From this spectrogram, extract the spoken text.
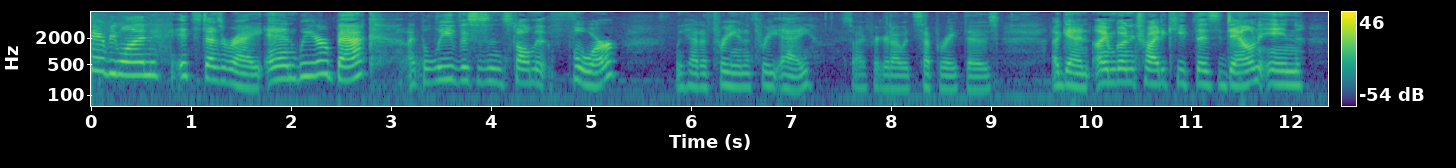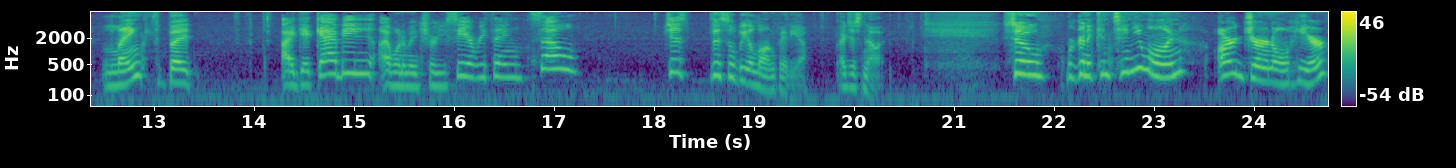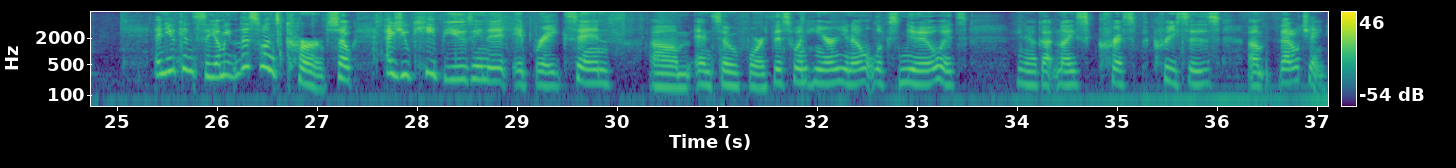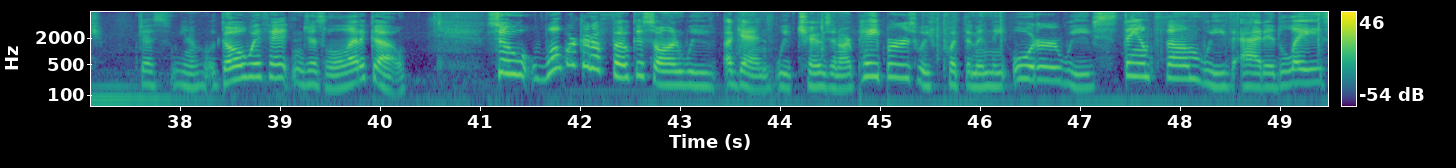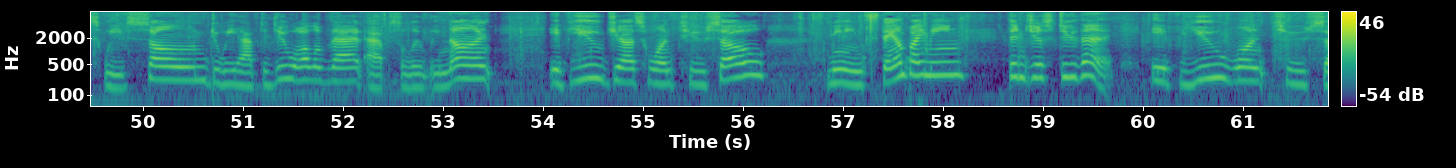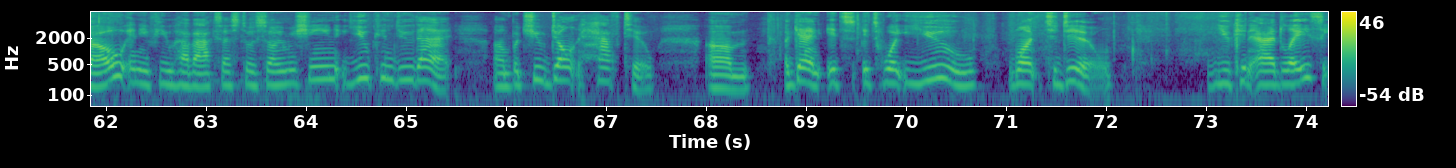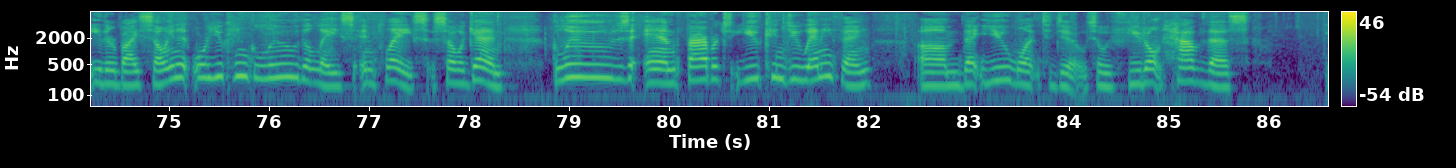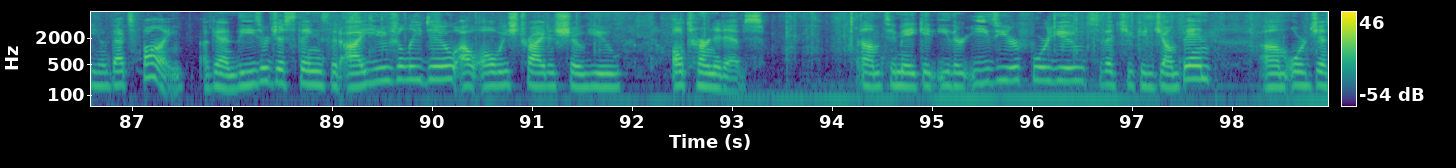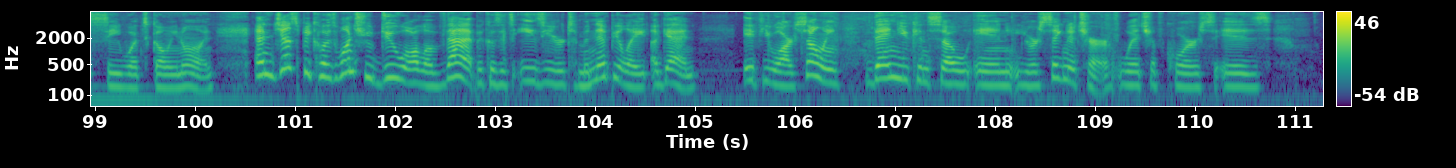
Hey everyone, it's Desiree, and we are back. I believe this is installment four. We had a three and a 3A, so I figured I would separate those. Again, I'm going to try to keep this down in length, but I get Gabby. I want to make sure you see everything, so just this will be a long video. I just know it. So we're going to continue on our journal here. And you can see, I mean, this one's curved. So as you keep using it, it breaks in um, and so forth. This one here, you know, it looks new. It's, you know, got nice crisp creases. Um, that'll change. Just, you know, go with it and just let it go. So what we're going to focus on, we again, we've chosen our papers, we've put them in the order, we've stamped them, we've added lace, we've sewn. Do we have to do all of that? Absolutely not. If you just want to sew, meaning stamp, I mean, then just do that. If you want to sew and if you have access to a sewing machine, you can do that. Um, but you don't have to. Um, again, it's it's what you want to do. You can add lace either by sewing it or you can glue the lace in place. So again, glues and fabrics, you can do anything um, that you want to do. So if you don't have this, you know, that's fine. Again, these are just things that I usually do. I'll always try to show you alternatives um, to make it either easier for you so that you can jump in um, or just see what's going on. And just because once you do all of that, because it's easier to manipulate, again, if you are sewing, then you can sew in your signature, which of course is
